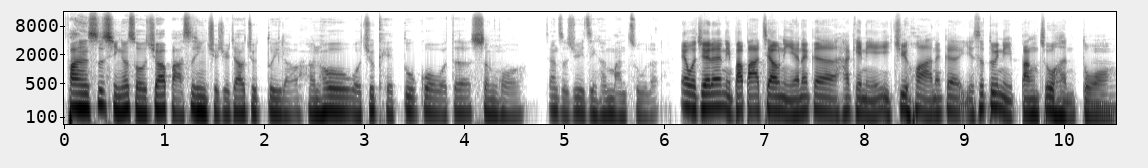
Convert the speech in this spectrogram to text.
发生事情的时候就要把事情解决掉就对了，然后我就可以度过我的生活，这样子就已经很满足了。哎，我觉得你爸爸教你的那个，他给你一句话，那个也是对你帮助很多。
